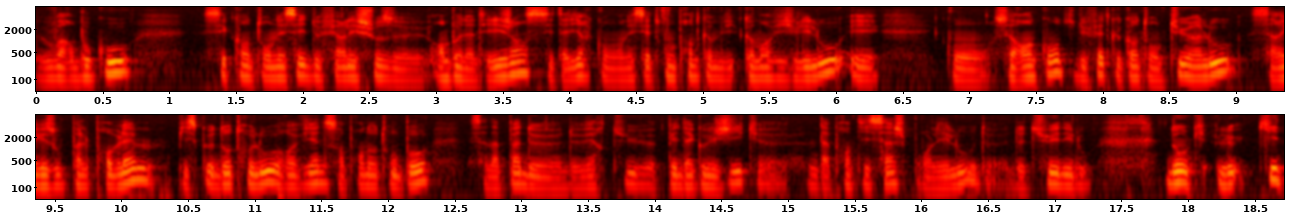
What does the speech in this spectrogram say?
voire beaucoup, c'est quand on essaye de faire les choses en bonne intelligence, c'est-à-dire qu'on essaie de comprendre comment vivent les loups et qu'on se rend compte du fait que quand on tue un loup, ça ne résout pas le problème, puisque d'autres loups reviennent s'en prendre au troupeau. Ça n'a pas de, vertu pédagogique, euh, d'apprentissage pour les loups, de, tuer des loups. Donc le kit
